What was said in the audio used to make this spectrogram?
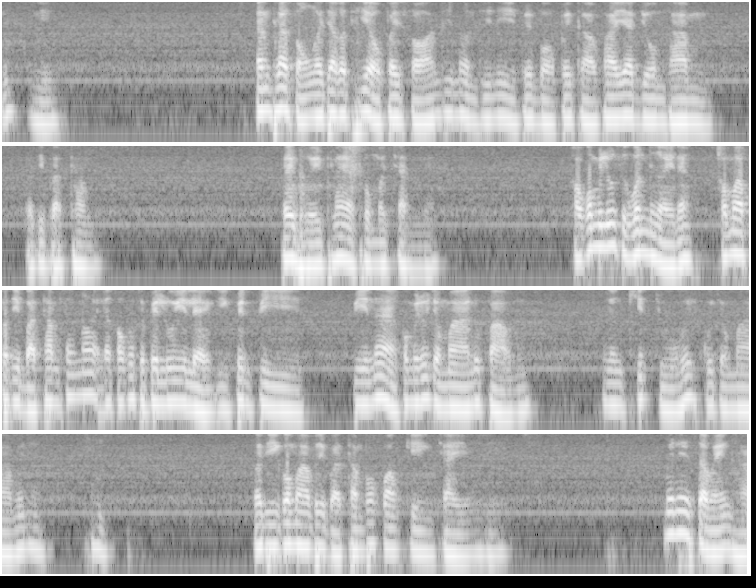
นี่ ท่านพระสงฆ์เจ้าก็เที่ยวไปสอนที่นนที่นี่ไปบอกไปกล่าวพาญาติโยมทำปฏิบัติธรรมไปเผยแพร่พรหมจรรย์เนี่ยเขาก็ไม่รู้สึกว่าเหนื่อยนะเขามาปฏิบัติทำสักน้อย แล้วเขาก็จะไปลุยแหลกอีกเป็นปี ปีหน้าก็ไม่รู้จะมาหรือเปล่านะยังคิดอยู่เฮ้ยกูจะมาไหมเนี่ยบางทีก็มาปฏิบัติทำเพราะความเกรงใจ ไม่ได้แสวงหา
